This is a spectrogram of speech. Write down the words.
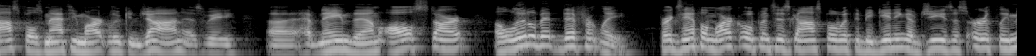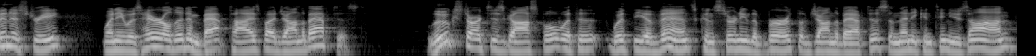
Gospels, Matthew, Mark, Luke, and John, as we uh, have named them, all start a little bit differently. For example, Mark opens his gospel with the beginning of Jesus' earthly ministry when he was heralded and baptized by John the Baptist. Luke starts his gospel with the, with the events concerning the birth of John the Baptist, and then he continues on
